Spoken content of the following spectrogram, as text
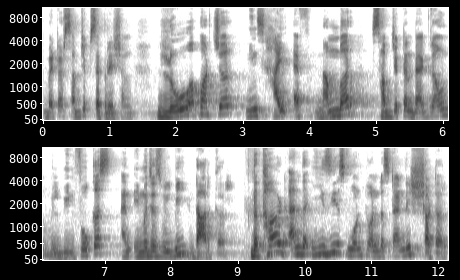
better subject separation. Low aperture means high f number, subject and background will be in focus and images will be darker. The third and the easiest one to understand is shutter.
